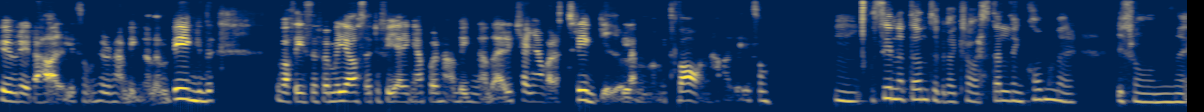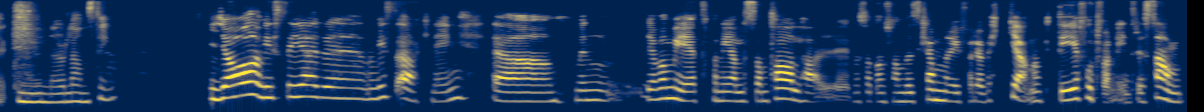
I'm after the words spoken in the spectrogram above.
hur är det här, liksom, hur är den här byggnaden byggd? Vad finns det för miljöcertifieringar på den här byggnaden? Kan jag vara trygg i att lämna mitt barn här? Liksom? Mm. Ser ni att den typen av kravställning kommer ifrån kommuner och landsting? Ja, vi ser eh, en viss ökning. Eh, men jag var med i ett panelsamtal här med Stockholms handelskammare i förra veckan och det är fortfarande intressant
